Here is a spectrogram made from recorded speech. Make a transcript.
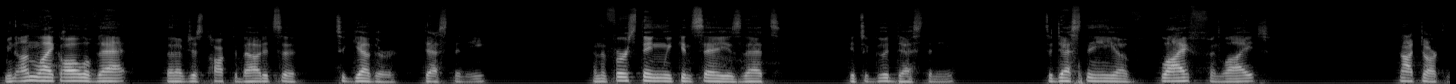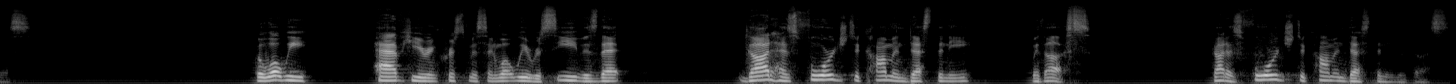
I mean, unlike all of that that I've just talked about, it's a together destiny. And the first thing we can say is that it's a good destiny. It's a destiny of life and light, not darkness. But what we have here in Christmas and what we receive is that God has forged a common destiny with us. God has forged a common destiny with us.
